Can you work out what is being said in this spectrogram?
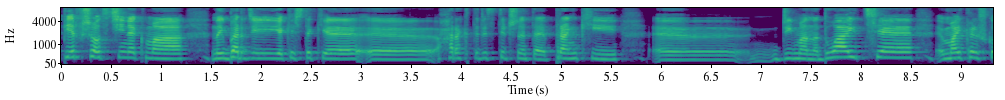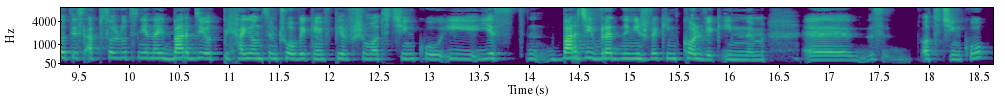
pierwszy odcinek ma najbardziej jakieś takie e, charakterystyczne te pranki e, Jima na Dwightie. Michael Scott jest absolutnie najbardziej odpychającym człowiekiem w pierwszym odcinku i jest bardziej wredny niż w jakimkolwiek innym e, odcinku,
